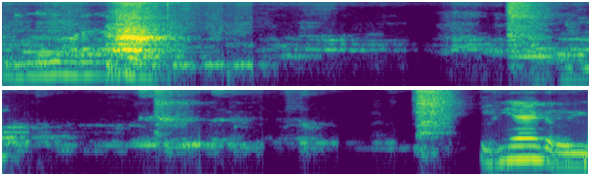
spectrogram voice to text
ਜਿੰਦਗੀ ਮੜਾ ਜਾ ਤੁਸੀਂ ਐਂ ਕਰੋ ਜੀ,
